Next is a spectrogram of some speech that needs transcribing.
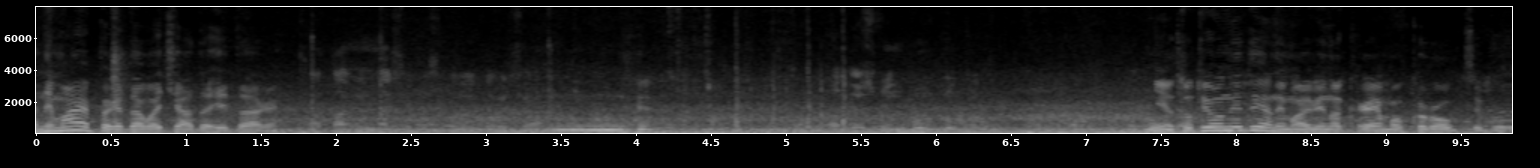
А немає передавача до гітари? А там він наче безпередовича. М, А де ж він був тут? Ні, тут його ніде немає, він окремо в коробці був.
